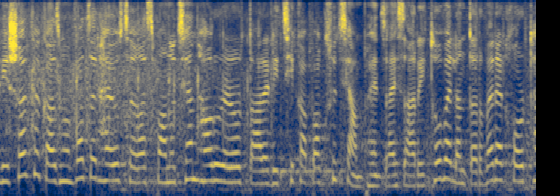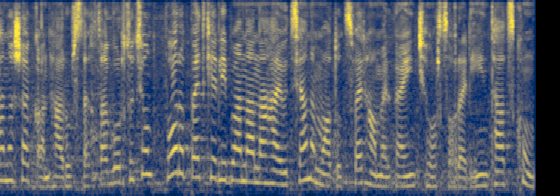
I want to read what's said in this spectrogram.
Համերգների շարքը կազմված էր հայոց ցեղասպանության 100-րդ տարելիցի կապակցությամբ։ Հենց այս առիթով էլ ընտրվել էր խորհրդանշական 100 ստեղծագործություն, որը պետք է Լիբանանահայությանը մատուցվեր համերգային 4 օրերի ընթացքում։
